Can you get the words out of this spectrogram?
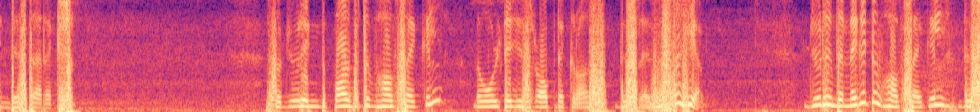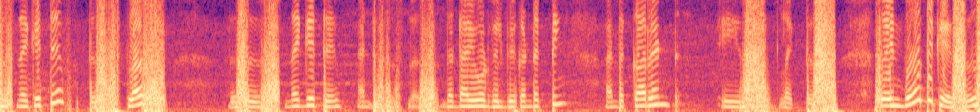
in this direction. So during the positive half cycle, the voltage is dropped across this resistor here. During the negative half cycle, this is negative, this is plus, this is negative and this is plus. The diode will be conducting and the current is like this. So in both the cases,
